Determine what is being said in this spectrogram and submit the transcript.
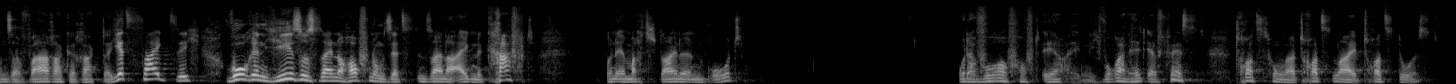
unser wahrer Charakter. Jetzt zeigt sich, worin Jesus seine Hoffnung setzt, in seine eigene Kraft und er macht Steine in Brot. Oder worauf hofft er eigentlich? Woran hält er fest? Trotz Hunger, trotz Leid, trotz Durst.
